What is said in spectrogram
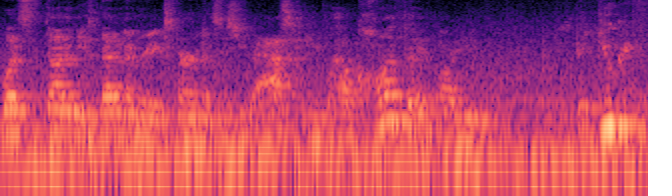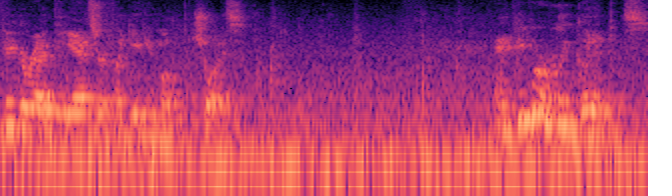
what's done in these meta memory experiments is you ask people how confident are you that you could figure out the answer if I gave you multiple choice. And people are really good at this.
